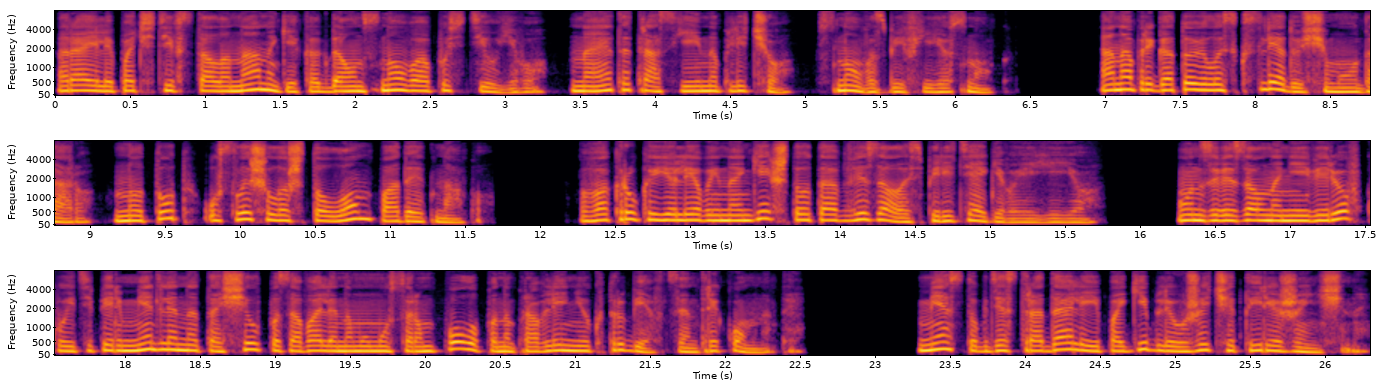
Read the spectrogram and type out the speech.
Райли почти встала на ноги, когда он снова опустил его, на этот раз ей на плечо, снова сбив ее с ног. Она приготовилась к следующему удару, но тут услышала, что лом падает на пол. Вокруг ее левой ноги что-то обвязалось, перетягивая ее. Он завязал на ней веревку и теперь медленно тащил по заваленному мусором полу по направлению к трубе в центре комнаты. Месту, где страдали и погибли уже четыре женщины.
